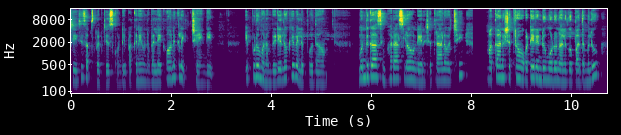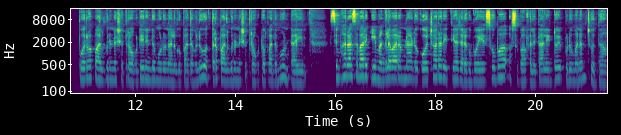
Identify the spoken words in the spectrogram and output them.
చేసి సబ్స్క్రైబ్ చేసుకోండి. పక్కనే ఉన్న బెల్ ఐకాన్ క్లిక్ చేయండి. ఇప్పుడు మనం వీడియోలోకి వెళ్ళిపోదాం. ముందుగా సింహరాశిలో ఉండే నక్షత్రాలు వచ్చి మకా నక్షత్రం ఒకటి రెండు మూడు నాలుగు పదములు పూర్వ పాల్గొన నక్షత్రం ఒకటి రెండు మూడు నాలుగు పదములు ఉత్తర పాల్గొన నక్షత్రం ఒకటో పదము ఉంటాయి. సింహరాశి వారికి మంగళవారం నాడు గోచార రీత్యా జరగబోయే శుభ అశుభ ఫలితాలేంటో ఇప్పుడు మనం చూద్దాం.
